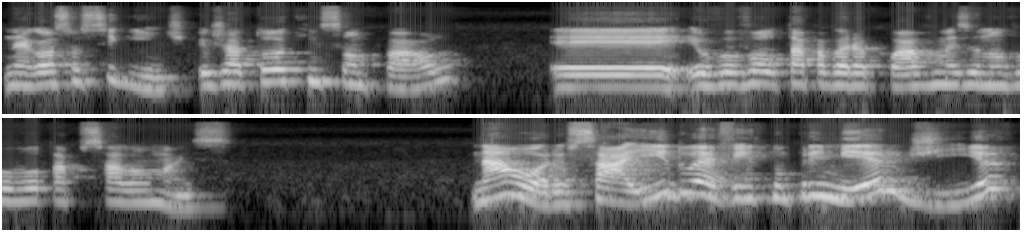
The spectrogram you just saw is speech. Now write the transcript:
o negócio é o seguinte: eu já estou aqui em São Paulo, é, eu vou voltar para Guarapuava, mas eu não vou voltar para o salão mais. Na hora, eu saí do evento no primeiro dia,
